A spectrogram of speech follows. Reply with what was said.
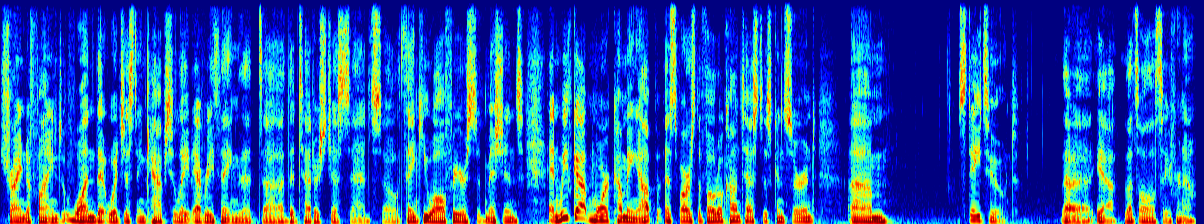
trying to find one that would just encapsulate everything that uh, that Tedder's just said. So thank you all for your submissions, and we've got more coming up as far as the photo contest is concerned. Um, stay tuned. Uh, yeah, that's all I'll say for now.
